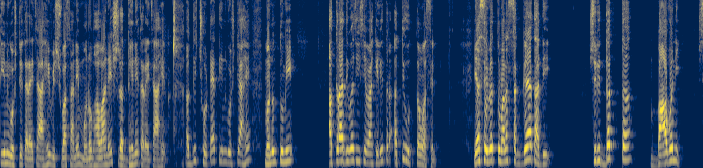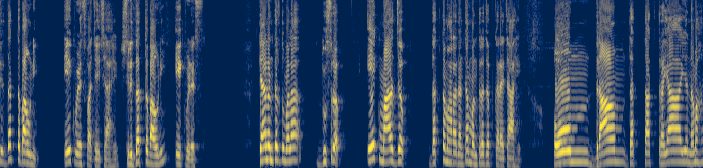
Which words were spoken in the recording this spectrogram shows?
तीन गोष्टी करायच्या आहे. विश्वासाने मनोभावाने श्रद्धेने करायच्या आहेत. अगदी छोट्या तीन गोष्टी आहे म्हणून तुम्ही अकरा दिवस ही सेवा केली तर अतिउत्तम असेल. या सेवेत तुम्हाला सगळ्यात आधी श्री दत्त बावनी. श्री दत्त बावनी एक वेळेस वाचायचे आहे. श्री दत्त बावनी एक वेळेस. त्यानंतर तुम्हाला दुसरं एक माळ जप दत्त महाराजांचा मंत्र जप करायचा आहे. ओम द्राम दत्तात्रयाय नमः.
